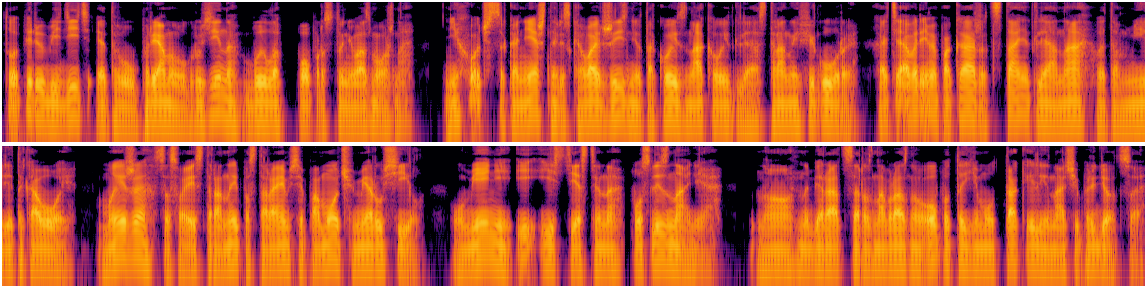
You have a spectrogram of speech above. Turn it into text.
то переубедить этого упрямого грузина было попросту невозможно. Не хочется, конечно, рисковать жизнью такой знаковой для страны фигуры, хотя время покажет, станет ли она в этом мире таковой. Мы же со своей стороны постараемся помочь в меру сил, умений и, естественно, после знания. Но набираться разнообразного опыта ему так или иначе придется.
